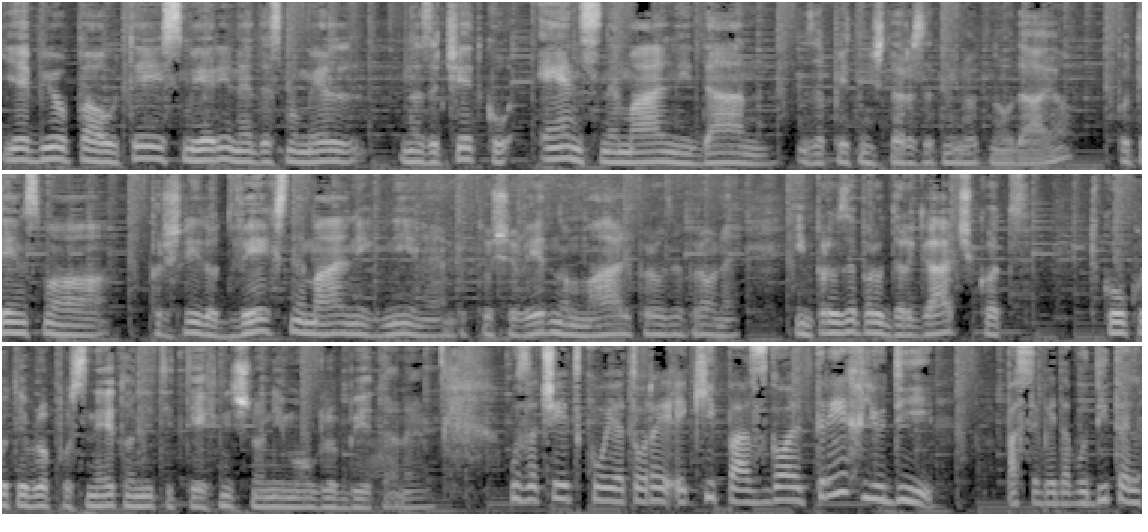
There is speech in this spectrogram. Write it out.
je bil pa v tej smeri, ne, da smo imeli na začetku en snemalni dan za 45 minut na vdajo, potem smo prišli do dveh snemalnih dni, ne, ampak to še vedno malo, pravzaprav ne. In pravzaprav drugače kot. Tako kot je bilo posneto, niti tehnično ni moglo biti. Ne. V začetku je torej ekipa zgolj treh ljudi, pa seveda voditelj,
